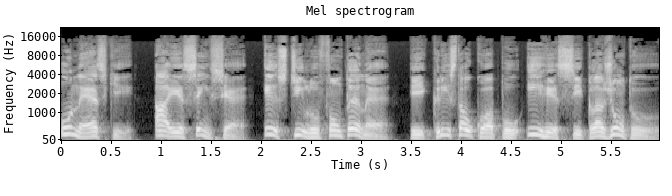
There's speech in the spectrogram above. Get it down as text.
Unesc, a essência, estilo Fontana e Cristal Copo e Recicla Junto.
